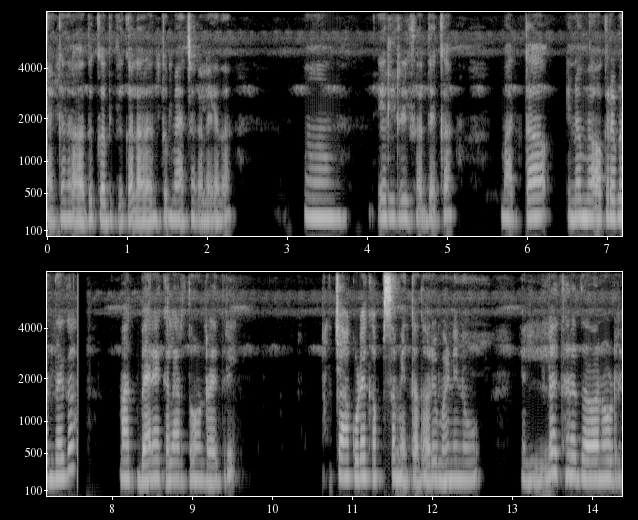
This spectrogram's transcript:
ಯಾಕಂದ್ರೆ ಅದಕ್ಕೆ ಅದಕ್ಕೆ ಕಲರ್ ಅಂತೂ ಮ್ಯಾಚ್ ಆಗಲ್ಲಾಗ್ಯದ ಇಲ್ರಿ ಸದ್ಯಕ್ಕೆ. ಮತ್ತು ಇನ್ನೊಮ್ಮೆ ಯಾವಾಗರೆ ಬಂದಾಗ ಮತ್ತು ಬೇರೆ ಕಲರ್ ತೊಗೊಂಡ್ರೈತ್ರಿ ಚಹಾ ಕುಡಿಯೋ ಕಪ್ ಸಮೇತ ಅದಾವ ರೀ ಮಣ್ಣಿನವು ಎಲ್ಲ ಥರದ ಅವ ನೋಡ್ರಿ.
